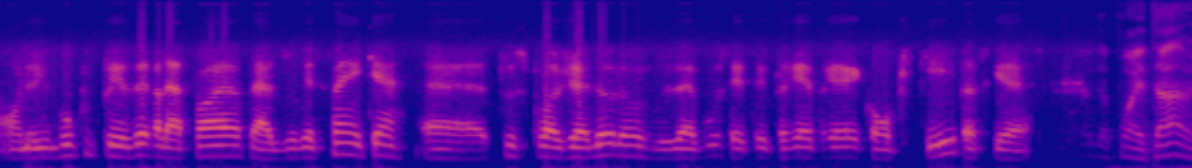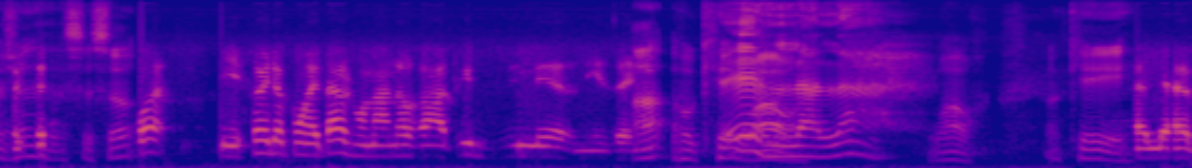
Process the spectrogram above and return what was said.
On a eu beaucoup de plaisir à la faire. Ça a duré cinq ans. Euh, tout ce projet-là, là, je vous avoue, c'était très, très compliqué parce que. De pointage, hein, c'est ça? Oui. Les feuilles de pointage, on en a rentré 10 000, mes amis. Ah, OK. Eh là là! Wow. OK. Euh,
